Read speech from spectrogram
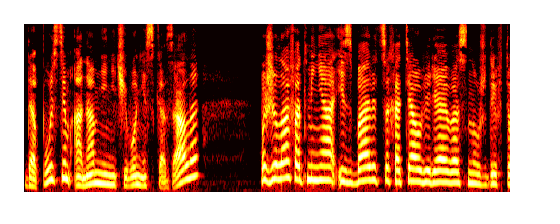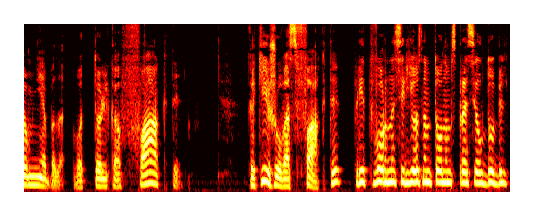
допустим, она мне ничего не сказала, — пожелав от меня избавиться, хотя, уверяю вас, нужды в том не было. Вот только факты. «Какие же у вас факты?» — притворно-серьезным тоном спросил Дубель.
